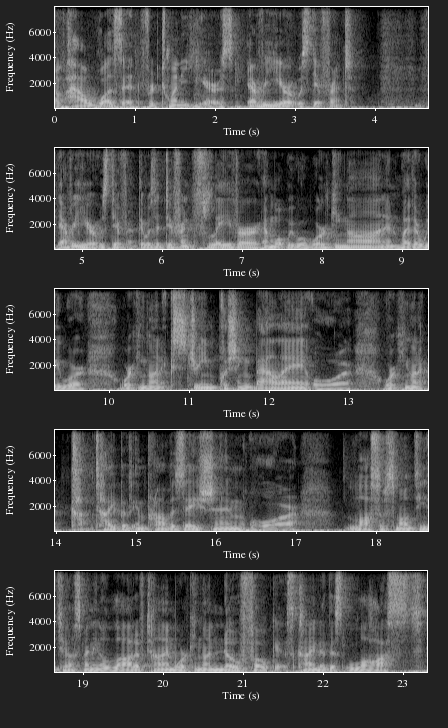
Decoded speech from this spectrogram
of how was it for 20 years, every year it was different. Every year it was different. There was a different flavor and what we were working on, and whether we were working on extreme pushing ballet or working on a type of improvisation or loss of small detail, spending a lot of time working on no focus, kind of this lost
